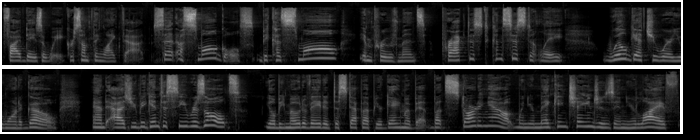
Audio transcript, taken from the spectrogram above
five days a week, or something like that. Set a small goals because small improvements practiced consistently will get you where you want to go. And as you begin to see results, you'll be motivated to step up your game a bit. But starting out, when you're making changes in your life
